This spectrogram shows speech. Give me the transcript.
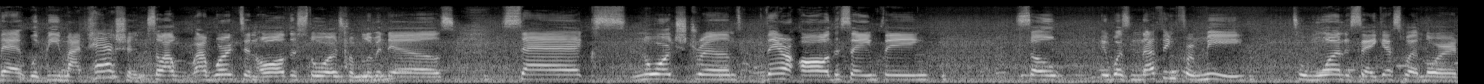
that would be my passion. So I, I worked in all the stores from Bloomingdale's, Saks, Nordstrom's. They're all the same thing. So it was nothing for me to want to say, guess what, Lord?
